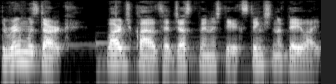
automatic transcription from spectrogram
The room was dark. Large clouds had just finished the extinction of daylight.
